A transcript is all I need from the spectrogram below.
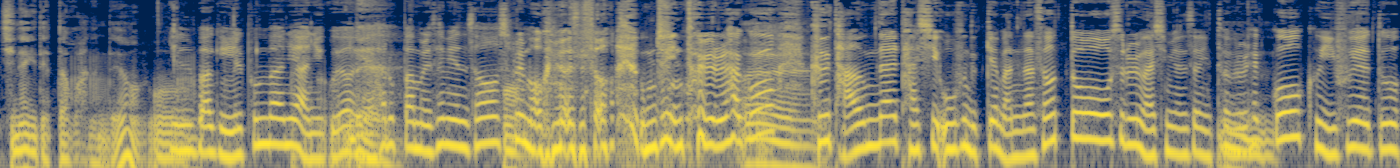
진행이 됐다고 하는데요. 어. 1박 2일뿐만이 아니고요. 네. 예, 하룻밤을 새면서 술을 어. 먹으면서 음주 인터뷰를 하고 네. 그 다음 날 다시 오후 늦게 만나서 또 술을 마시면서 인터뷰를 음. 했고 그 이후에도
